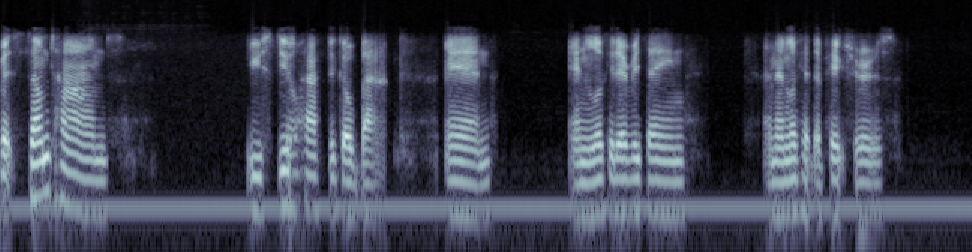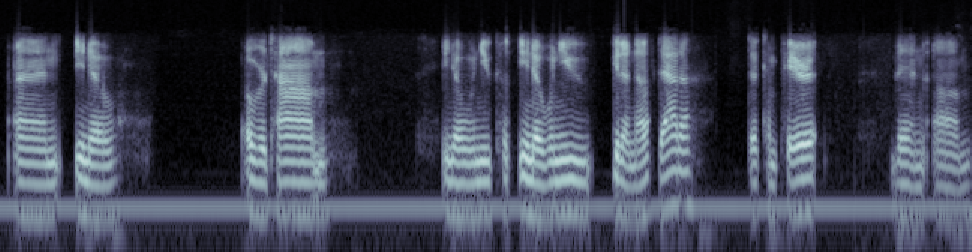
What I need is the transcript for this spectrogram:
But sometimes you still have to go back and and look at everything and then look at the pictures and you know over time you know when you you know when you get enough data to compare it then um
